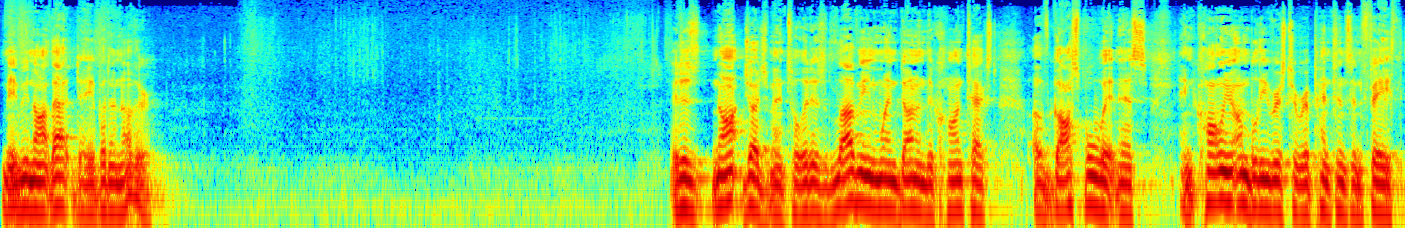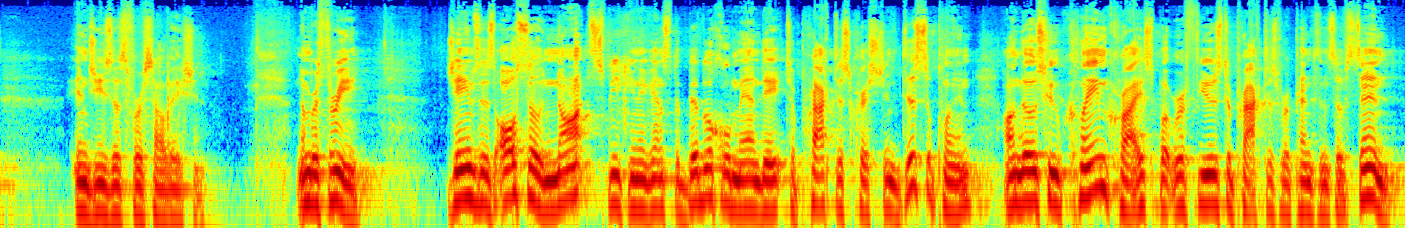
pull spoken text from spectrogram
Maybe not that day, but another. It is not judgmental. It is loving when done in the context of gospel witness and calling unbelievers to repentance and faith in Jesus for salvation. Number three, James is also not speaking against the biblical mandate to practice Christian discipline on those who claim Christ but refuse to practice repentance of sin.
